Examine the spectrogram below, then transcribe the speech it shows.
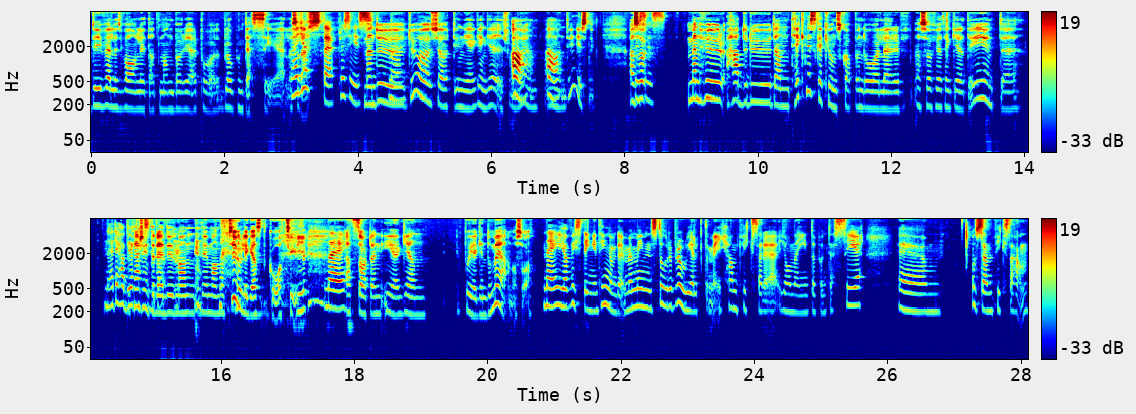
det är väldigt vanligt att man börjar på blogg.se eller sådär. Ja just det, precis. Men du, du har kört din egen grej från ja, början. Ja, ja. men det är ju snyggt. Alltså, precis. Men hur, hade du den tekniska kunskapen då eller? Alltså för jag tänker att det är ju inte Nej, det hade det jag kanske inte det, det man, det man naturligast går till. Nej. Att starta en egen på egen domän och så? Nej, jag visste ingenting om det. Men min storebror hjälpte mig. Han fixade jonnainto.se. Um, ehm, och sen fixade han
